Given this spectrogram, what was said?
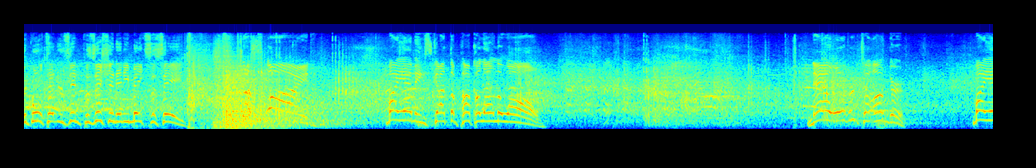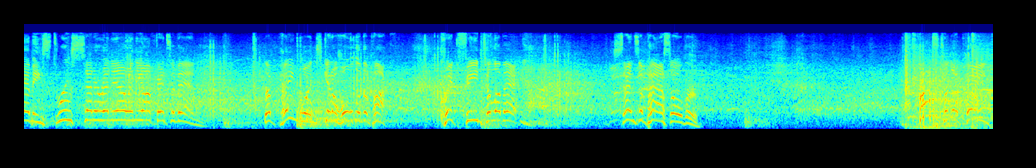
The goaltender's in position, and he makes the save. Just wide. Miami's got the puck along the wall. Now over to Unger. Miami's through center and now in the offensive end. The Penguins get a hold of the puck. Quick feed to Levesque. Sends a pass over. Cuts to the paint.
